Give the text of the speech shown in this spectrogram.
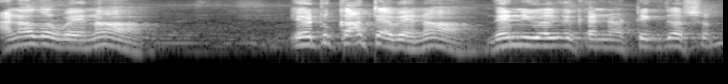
another way, na. You have to cut away, na. Then you, you cannot take darshan.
